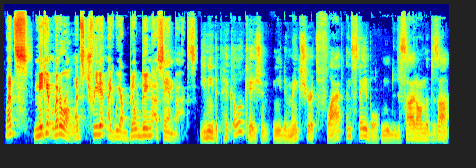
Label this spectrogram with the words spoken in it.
Let's make it literal. Let's treat it like we are building a sandbox. You need to pick a location. You need to make sure it's flat and stable. You need to decide on the design.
